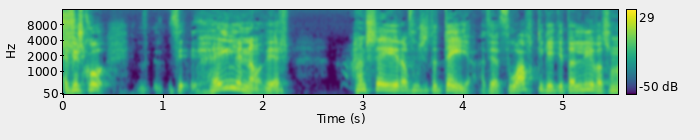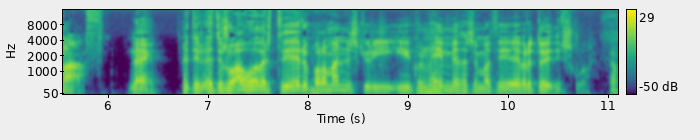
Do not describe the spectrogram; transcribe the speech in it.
en fyrir sko heilinn á þér hann segir að þú sett að deyja því að þú átt ekki að geta að lifa svona af Nei þetta er, þetta er svo áhugavert, þið eru bara manneskjur í, í einhverjum heimi þar sem að þið er verið döðir sko. já.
